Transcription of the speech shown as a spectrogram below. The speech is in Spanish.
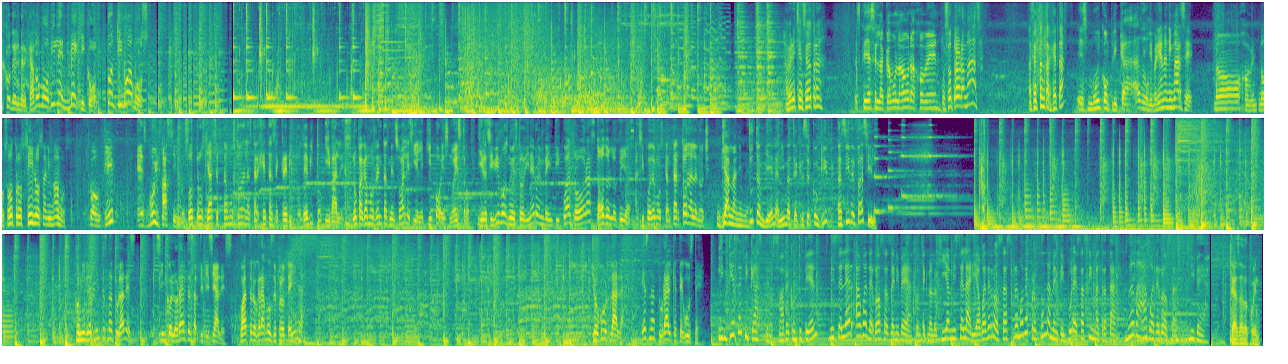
trabajo del mercado móvil en México. Continuamos. A ver, échense otra. Es que ya se le acabó la hora, joven. Pues otra hora más. ¿Aceptan tarjeta? Es muy complicado. Deberían animarse. No, joven. Nosotros sí nos animamos. Con Clip es muy fácil. Nosotros ya aceptamos todas las tarjetas de crédito, débito y vales. No pagamos rentas mensuales y el equipo es nuestro. Y recibimos nuestro dinero en 24 horas todos los días. Así podemos cantar toda la noche. Ya me animé. Tú también anímate a crecer con Clip, así de fácil. Con ingredientes naturales, sin colorantes artificiales, 4 gramos de proteína. Yogur Lala, es natural que te guste. ¿Limpieza eficaz pero suave con tu piel? Micelar Agua de Rosas de Nivea con tecnología micelar y agua de rosas remueve profundamente impurezas sin maltratar. Nueva agua de rosas, Nivea. ¿Te has dado cuenta?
